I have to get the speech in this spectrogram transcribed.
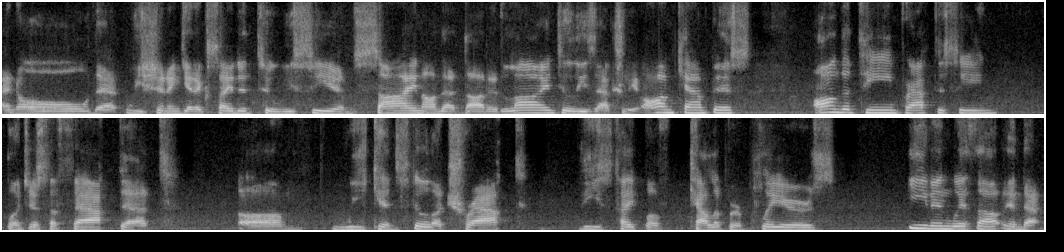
I know that we shouldn't get excited till we see him sign on that dotted line, till he's actually on campus, on the team, practicing. But just the fact that um, we can still attract these type of caliber players, even without in that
